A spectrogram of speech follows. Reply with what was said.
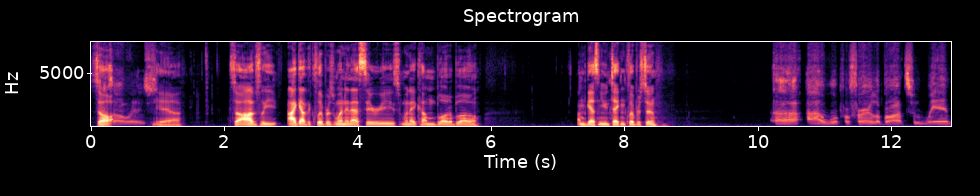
So yeah. So obviously, I got the Clippers winning that series when they come blow to blow. I'm guessing you taking Clippers too. Uh, I would prefer LeBron to win,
